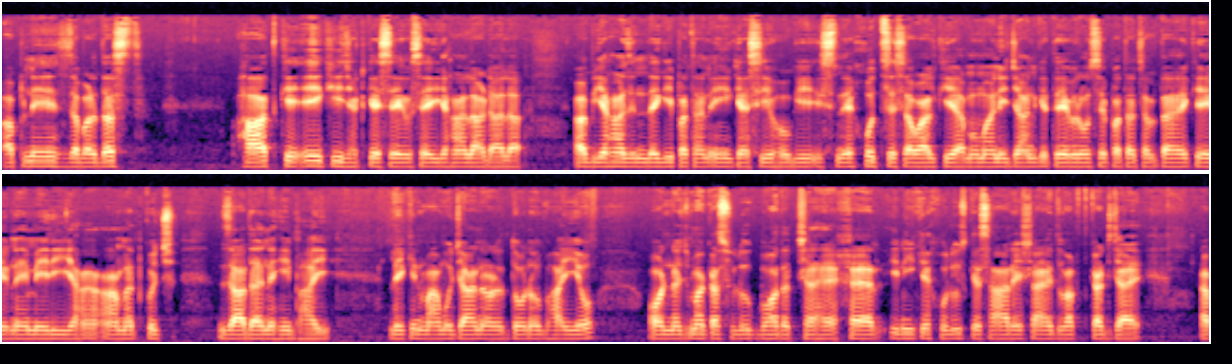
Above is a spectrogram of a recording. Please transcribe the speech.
اپنے زبردست ہاتھ کے ایک ہی جھٹکے سے اسے یہاں لا ڈالا۔ اب یہاں زندگی پتہ نہیں کیسی ہوگی۔ اس نے خود سے سوال کیا۔ ممانی جان کے تیوروں سے پتہ چلتا ہے کہ انہیں میری یہاں آمد کچھ زیادہ نہیں بھائی۔ لیکن مامو جان اور دونوں بھائیوں اور نجمہ کا سلوک بہت اچھا ہے۔ خیر، انہی کے خلوص کے سہارے شاید وقت کٹ جائے۔ اب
